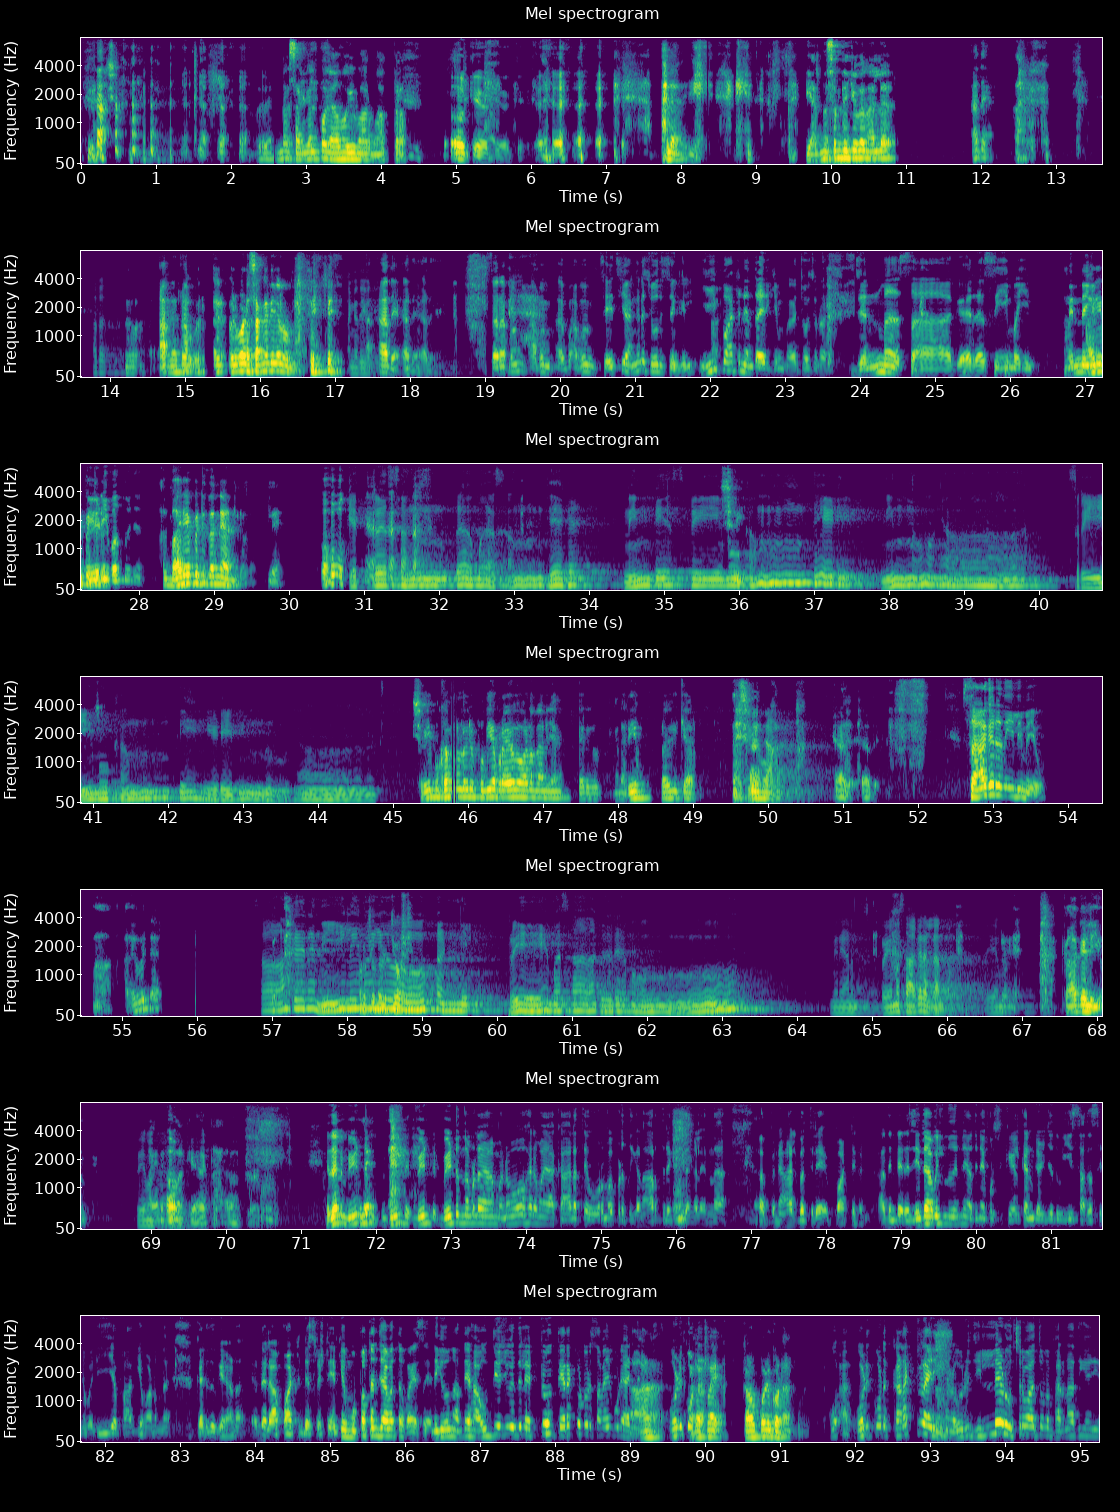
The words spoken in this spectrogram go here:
എല്ലാം സങ്കല്പ കാമുകിമാർ മാത്രം. Okay okay okay. അല്ല ഈ- അന്നസന്ധിക്കൊക്കെ നല്ല അതെ അത് അതിനകത്ത് ഒരു- ഒരു- ഒരുപാട് സംഗതികളുണ്ട്. അതെ അതെ അതെ. സാർ അപ്പം അപ്പം അപ്പം ചേച്ചി അങ്ങനെ ചോദിച്ചെങ്കിൽ ഈ പാട്ടിന് എന്തായിരിക്കും ജന്മസാഗര സീമയിൽ നിന്നെയും തേടി വന്നു ഞാൻ. ഭാര്യയെ പറ്റി തന്നെയാണല്ലോ അല്ലേ? എത്ര സംക്രമ സന്ധ്യകൾ നിന്റെ ശ്രീമുഖം തേടി നിന്നു ഞാൻ. ശ്രീമുഖം തേടി നിന്നു ഞാൻ. ശ്രീമുഖം എന്നുള്ളൊരു പുതിയ പ്രയോഗമാണെന്നാണ് ഞാൻ കരുതുന്നത്. അങ്ങനെ അധികം പ്രയോഗിക്കാറ് ശ്രീമുഖം. അതെ അതെ. സാഗര നീലിമയോ? ആ അത് പിന്നെ സാഗര നീലിമയോ കണ്ണിൽ പ്രേമസാഗരമോ? അങ്ങനെയാണ് പ്രേമസാഗരല്ല കാകലിയോ ഓക്കെ ഓക്കെ ഓക്കെ എന്തായാലും വീണ്ടും വീണ്ടും വീണ്ടും വീണ്ടും നമ്മുടെ ആ മനോഹരമായ ആ കാലത്തെ ഓർമ്മപ്പെടുത്തുകയാണ് ആർദ്രഗീതങ്ങൾ എന്ന പിന്നെ ആൽബത്തിലെ പാട്ടുകൾ. അതിന്റെ രചയിതാവിൽ നിന്ന് തന്നെ അതിനെക്കുറിച്ച് കേൾക്കാൻ കഴിഞ്ഞതും ഈ സദസ്സിന് വലിയ ഭാഗ്യമാണെന്ന് കരുതുകയാണ്. എന്തായാലും ആ പാട്ടിന്റെ സൃഷ്ടി എനിക്ക് മുപ്പത്തഞ്ചാമത്തെ വയസ്സ്. എനിക്ക് തോന്നുന്നു അദ്ദേഹം ഔദ്യോഗിക ജീവിതത്തിൽ ഏറ്റവും തിരക്കുള്ള ഒരു സമയം കൂടി ആയിരുന്നു കോഴിക്കോട്ടാണ്. കളക്ടറെ കോഴിക്കോടാണ്. കോഴിക്കോട് കളക്ടർ ആയിരിക്കുമ്പോഴാണ് ഒരു ജില്ലയുടെ ഉത്തരവാദിത്തമുള്ള ഭരണാധികാരി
